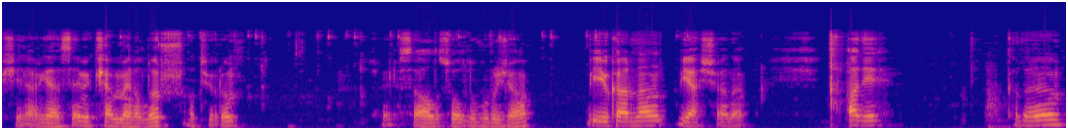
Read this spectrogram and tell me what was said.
bir şeyler gelse mükemmel olur. Atıyorum. Şöyle sağlı sollu vuracağım. Bir yukarıdan bir aşağıdan. Hadi. Bakalım.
